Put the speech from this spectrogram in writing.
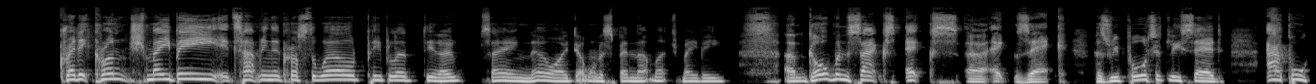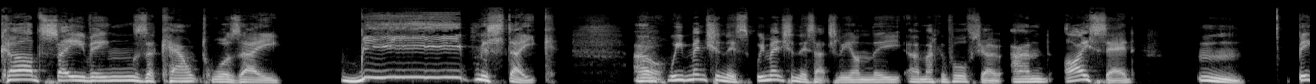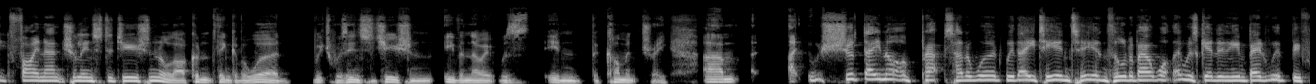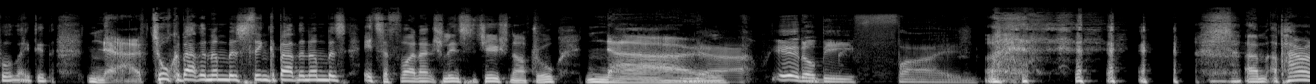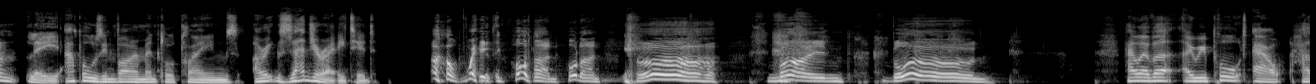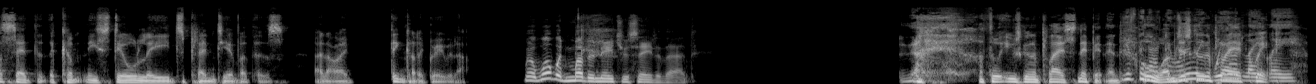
credit crunch, maybe it's happening across the world. People are, you know, saying, no, I don't want to spend that much, maybe. Um, Goldman Sachs ex uh, exec has reportedly said Apple Card savings account was a beep mistake. Um, Oh. We mentioned this. We mentioned this actually on the uh, Mac and Forth show, and I said, "Hmm, big financial institution." Although I couldn't think of a word which was institution, even though it was in the commentary. Um, should they not have perhaps had a word with AT and T and thought about what they was getting in bed with before they did? No, talk about the numbers, think about the numbers. It's a financial institution after all. No. Yeah, it'll be fine. um, apparently, Apple's environmental claims are exaggerated. Oh wait, hold on, hold on. Oh, mind blown. However, a report out has said that the company still leads plenty of others. And I think I'd agree with that. Well, what would Mother Nature say to that? I thought he was going to play a snippet then. Oh, I'm just really going to play a quick. lately.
